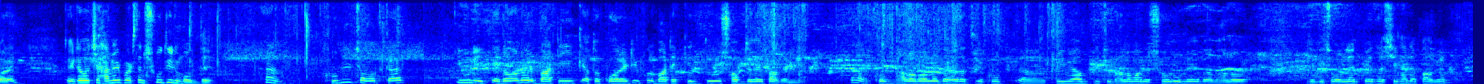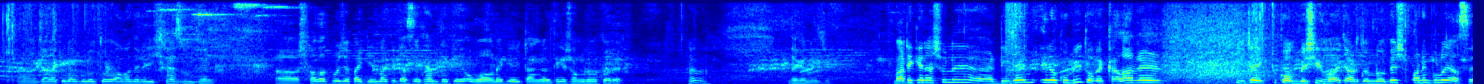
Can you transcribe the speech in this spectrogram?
করেন। তো এটা হচ্ছে হান্ড্রেড পার্সেন্ট সুতির মধ্যে। হ্যাঁ খুবই চমৎকার ইউনিক এ ধরনের বাটিক, এত কোয়ালিটিফুল বাটিক কিন্তু সব জায়গায় পাবেন না। হ্যাঁ খুব ভালো ভালো দেখা যাচ্ছে, খুব প্রিমিয়াম কিছু ভালো মানের শোরুমে বা ভালো যে কিছু অনলাইন পেজে সেখানে পাবেন। যারা কিনা মূলত আমাদের এই সিরাজগঞ্জের সাদাতপুর যে পাইকারি মার্কেট আছে, এখান থেকে বা অনেকেই টাঙ্গাইল থেকে সংগ্রহ করে। হ্যাঁ দেখেন এই যে। বাটিকের আসলে ডিজাইন এরকমই, তবে কালারের এটা একটু কম বেশি হয়, যার জন্য বেশ অনেকগুলোই আছে।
